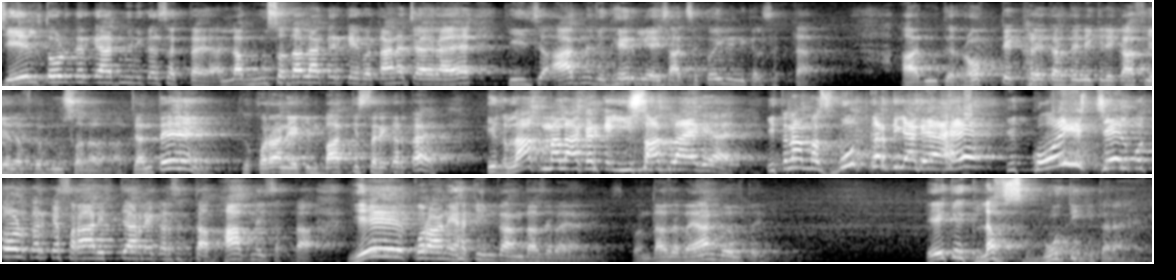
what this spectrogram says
जेल तोड़ करके आदमी निकल सकता है। अल्लाह मूसदा ला करके बताना चाह रहा है कि इस आग ने जो घेर लिया आग से कोई नहीं निकल सकता। आदमी के रोकते खड़े कर देने के लिए काफ़ी है लफ्ज मूसदा आप जानते हैं कि कुरान एक बात किस तरह करता है? इगलाक न ला करके ईसाद लाया गया है। इतना मज़बूत कर दिया गया है कि कोई इस जेल को तोड़ करके फरार इख्तियार नहीं कर सकता, भाग नहीं सकता। ये कुरान हकीम का अंदाज बयान है। तो अंदाज बयान बोलते हैं। एक एक लफ्ज मोती की तरह है।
